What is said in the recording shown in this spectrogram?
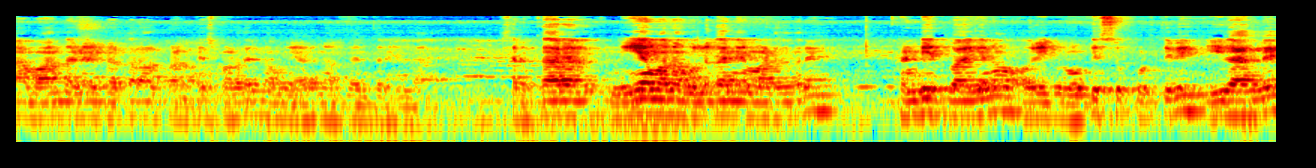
ಆ ಮಾನದಂಡದ ಪ್ರಕಾರ ಅವ್ರು ಪ್ರಾಕ್ಟೀಸ್ ಮಾಡಿದ್ರೆ ನಾವು ಯಾವುದೇ ಅಭ್ಯಂತರ ಇಲ್ಲ. ಸರ್ಕಾರ ನಿಯಮನ ಉಲ್ಲಂಘನೆ ಮಾಡಿದ್ರೆ ಖಂಡಿತವಾಗಿಯೂ ಅವರಿಗೆ ನೋಟಿಸು ಕೊಡ್ತೀವಿ. ಈಗಾಗಲೇ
